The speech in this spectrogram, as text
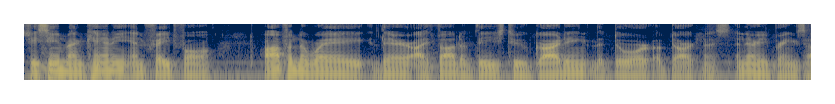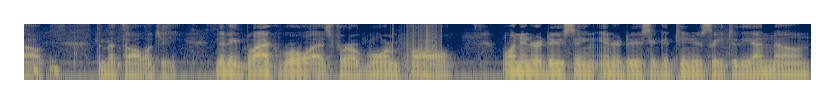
She seemed uncanny and fateful. Often the way there, I thought of these two guarding the door of darkness. And there he brings out the mythology. Knitting black wool as for a warm pall, one introducing, introducing continuously to the unknown,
